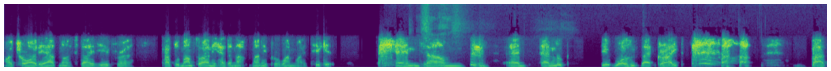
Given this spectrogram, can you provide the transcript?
I tried out and I stayed here for a couple of months. I only had enough money for a one way ticket, and um, and and look, it wasn't that great, but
